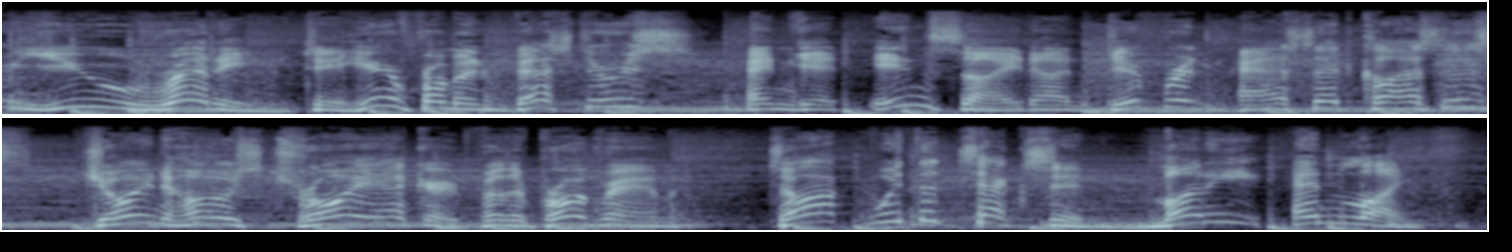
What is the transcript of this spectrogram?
Are you ready to hear from investors and get insight on different asset classes? Join host Troy Eckert for the program Talk with the Texan Money and Life.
